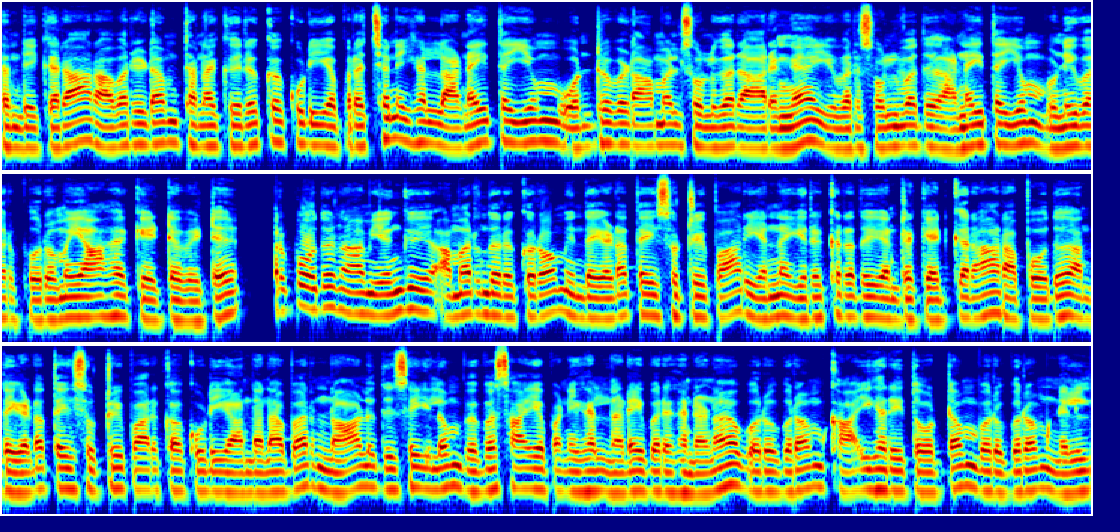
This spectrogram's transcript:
சந்திக்கிறார். அவரிடம் தனக்கு இருக்கக்கூடிய பிரச்சனைகள் அனைத்தையும் ஒன்றுவிடாமல் சொல்கிறாருங்க. இவர் சொல்வது அனைத்தையும் முனிவர் பொறுமையாக கேட்டுவிட்டு தற்போது நாம் எங்கு அமர்ந்திருக்கிறோம்? இந்த இடத்தை சுற்றி பார் என்ன இருக்கிறது என்று கேட்கிறார். அப்போது அந்த இடத்தை சுற்றி பார்க்கக்கூடிய அந்த நபர் நாலு திசையிலும் விவசாய பணிகள் நடைபெறுகின்றன. ஒருபுறம் காய்கறி தோட்டம் ஒருபுறம் நெல்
